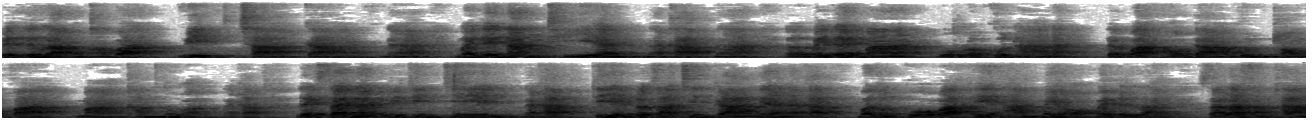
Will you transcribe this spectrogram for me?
เป็นเรื่องราวของคำว่า วิชาการนะไม่ได้นั่งเทียนนะครับนะไม่ได้มาบวกลบคูณหารนะแต่ว่าเอาดาวบนท้องฟ้ามาคำนวณนะครับ เลขไส้ในปฏิทินจีนนะครับ ที่เห็นภาษาจีนกลางเนี่ยนะครับไม่ต้องกลัวว่าเอ๊ะอ่านไม่ออกไม่เป็นไร สาระสำคัญ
